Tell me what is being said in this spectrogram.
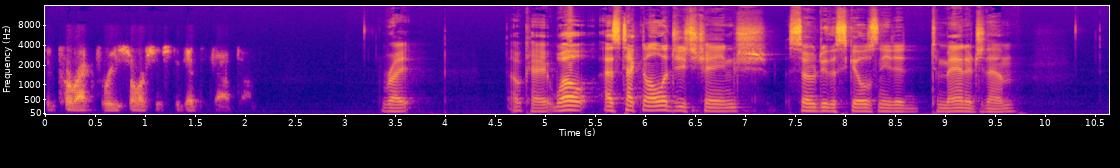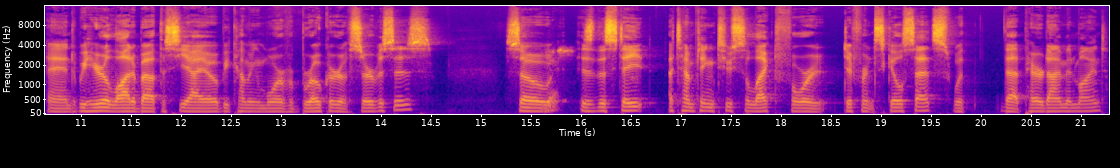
the correct resources to get the job done. Right. Okay. Well, as technologies change, so do the skills needed to manage them. And we hear a lot about the CIO becoming more of a broker of services. So, yes. is the state attempting to select for different skill sets with that paradigm in mind?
